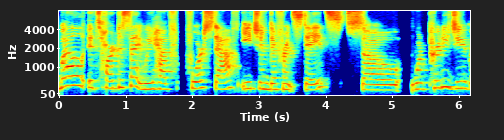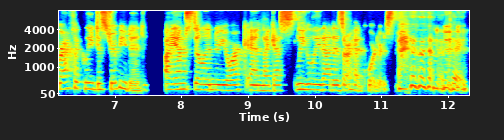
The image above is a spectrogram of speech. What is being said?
Well, it's hard to say. We have four staff, each in different states. So we're pretty geographically distributed. I am still in New York, and I guess legally that is our headquarters. okay.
